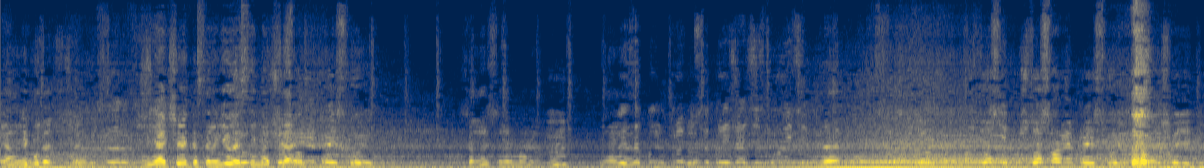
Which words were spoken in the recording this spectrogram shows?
Я вам не буду отвечать. Меня человек остановил, я с ним Что с общаюсь. вами происходит? Со мной все нормально. Нормально. за пункт пропуска проїжджати будете? Да. Что, с- что с вами происходит, товарищ водитель?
